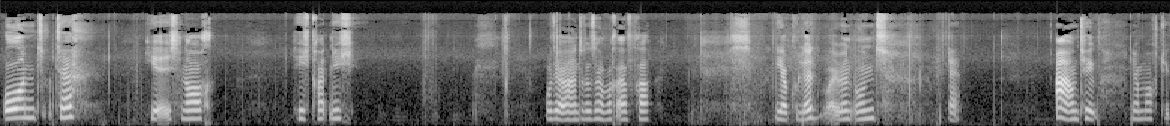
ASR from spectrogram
Und, warte, hier ist noch, sehe ich gerade nicht. Oder der andere ist einfach AFK. Ja, Colette, Byron und Ah, und Tick. Wir haben auch Tick.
